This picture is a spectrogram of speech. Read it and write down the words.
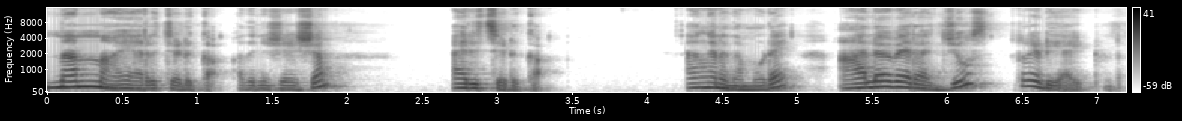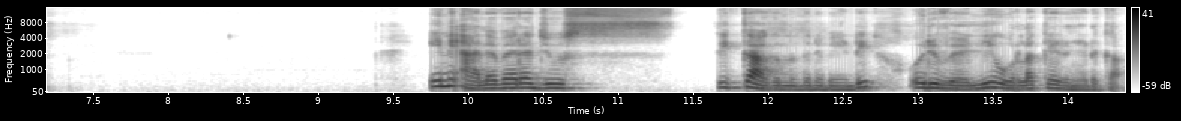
നന്നായി അരച്ചെടുക്കാം അതിനുശേഷം അരിച്ചെടുക്കാം അങ്ങനെ നമ്മുടെ അലോവേര ജ്യൂസ് റെഡി ആയിട്ടുണ്ട്. ഇനി അലോവേര ജ്യൂസ് തിക്കാകുന്നതിന് വേണ്ടി ഒരു വലിയ ഉരുളക്കിഴങ്ങ് എടുക്കാം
